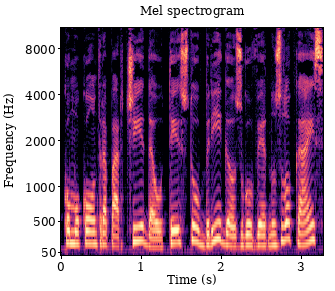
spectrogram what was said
Como contrapartida, o texto obriga os governos locais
